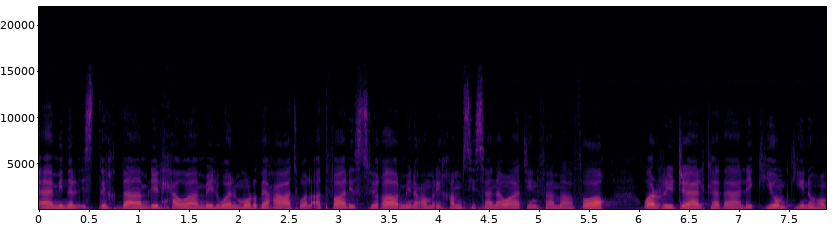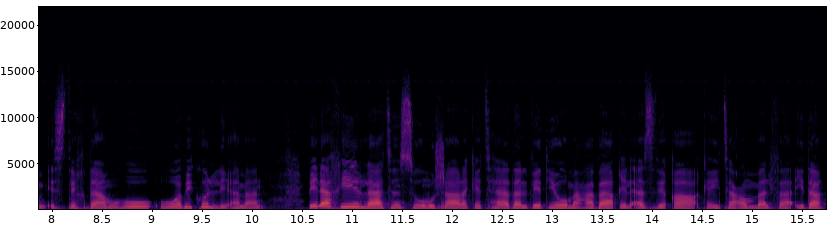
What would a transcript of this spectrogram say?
من الاستخدام للحوامل والمرضعات والأطفال الصغار من عمر خمس سنوات فما فوق والرجال كذلك يمكنهم استخدامه وبكل أمان. بالأخير لا تنسوا مشاركة هذا الفيديو مع باقي الأصدقاء كي تعم الفائدة.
